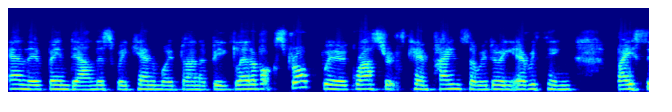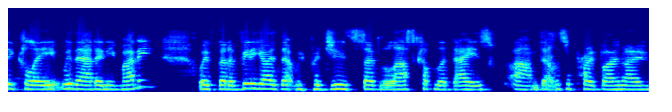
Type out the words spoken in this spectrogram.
and they've been down this weekend. We've done a big letterbox drop. We're a grassroots campaign, so we're doing everything basically without any money. We've got a video that we produced over the last couple of days. Um, that was a pro bono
